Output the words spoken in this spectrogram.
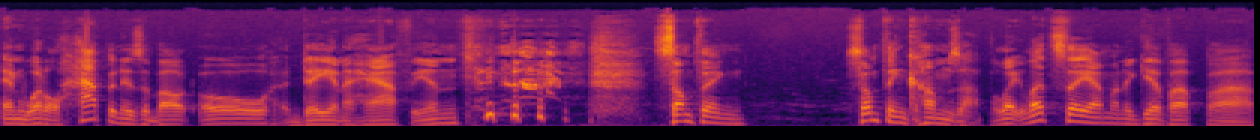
and what'll happen is about oh a day and a half in, something something comes up. Like let's say I'm going to give up uh,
